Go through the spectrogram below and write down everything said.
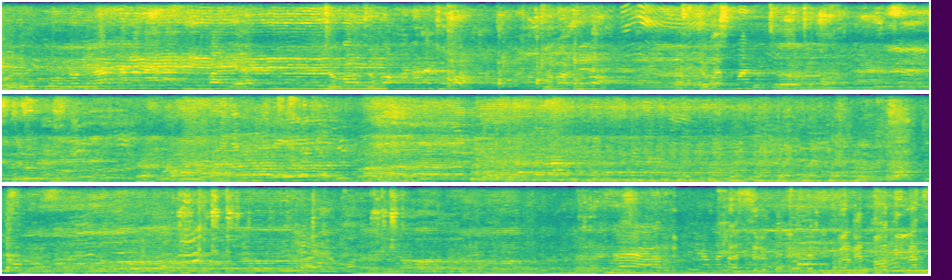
untuk penampilan yang anak di depan ya jongkok jongkok anak-anak jongkok jongkok jongkok jongkok semua dong nah duduk duduk Banget mau bilang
